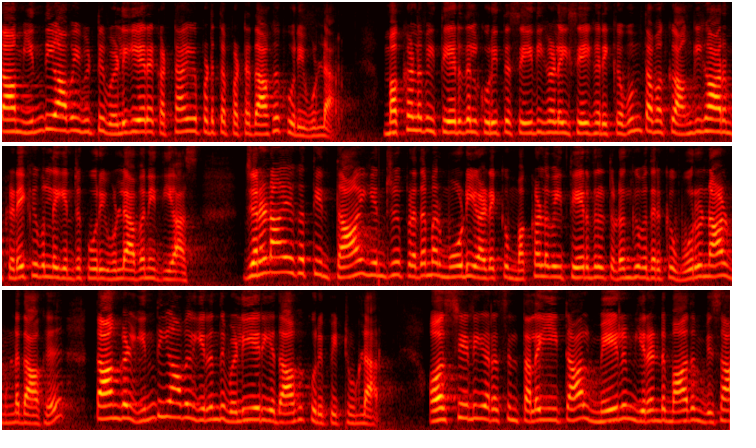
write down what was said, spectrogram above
தாம் இந்தியாவை விட்டு வெளியேற கட்டாயப்படுத்தப்பட்டதாக கூறியுள்ளார். மக்களவை தேர்தல் குறித்த செய்திகளை சேகரிக்கவும் தமக்கு அங்கீகாரம் கிடைக்கவில்லை என்று கூறியுள்ள அவனிதியாஸ் ஜனநாயகத்தின் தாய் என்று பிரதமர் மோடி அழைக்கும் மக்களவை தேர்தல் தொடங்குவதற்கு ஒரு நாள் முன்னதாக தாங்கள் இந்தியாவில் இருந்து வெளியேறியதாக குறிப்பிட்டுள்ளார். ஆஸ்திரேலிய அரசின் தலையீட்டால் மேலும் இரண்டு மாதம் விசா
